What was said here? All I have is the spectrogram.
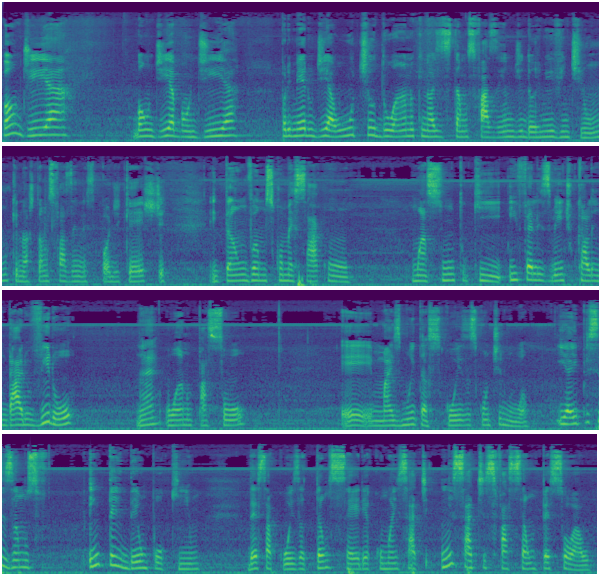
Bom dia, bom dia, bom dia. Primeiro dia útil do ano que nós estamos fazendo de 2021, que nós estamos fazendo esse podcast. Então vamos começar com um assunto que infelizmente o calendário virou, né? O ano passou, é, mas muitas coisas continuam. E aí precisamos entender um pouquinho dessa coisa tão séria como a insatisfação pessoal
